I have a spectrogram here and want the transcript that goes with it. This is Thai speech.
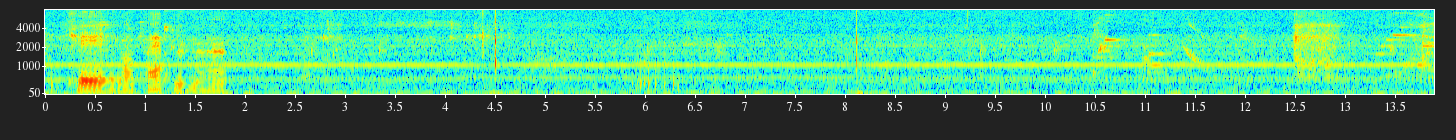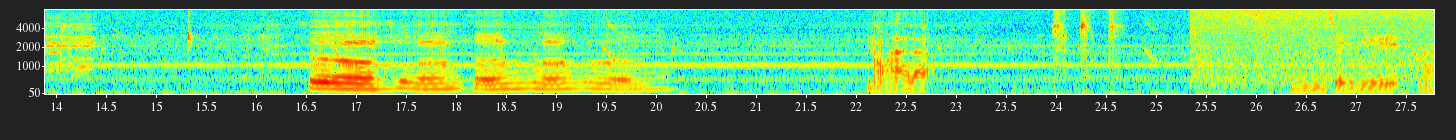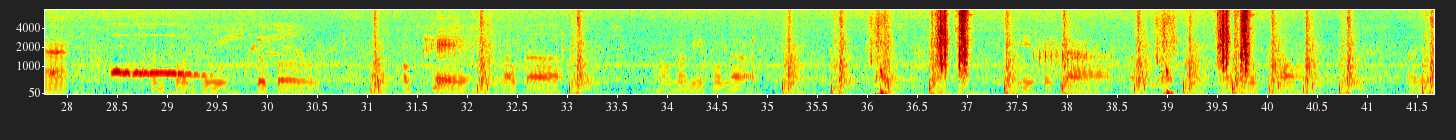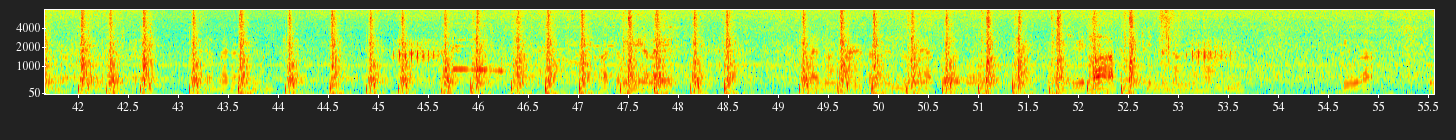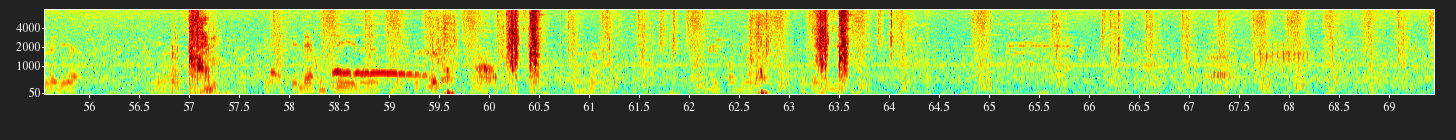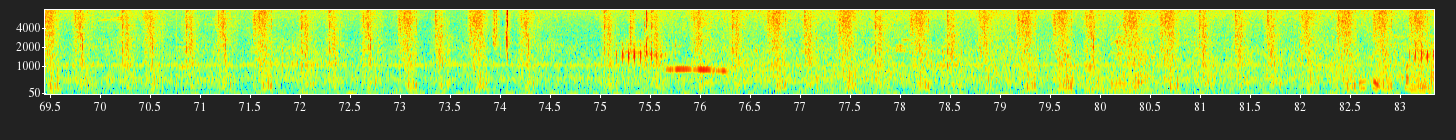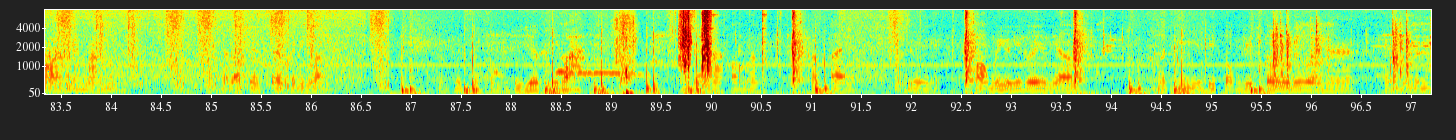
โอเครอแป๊บหนึ่งนะฮะเมาหายแล้วอืมเสียงอย่าง นี้นะฮะคอนโทรลทูเซอร์เวอร์โอเค เราก็ผมก็มีครบแล้ว มีเซก้ากับลูกสองเราจะไปเราจะไปเดี๋ยวไปทางนี้นอาจจะไม่มีอะไร อะไรมากมายนะครับเป็นแนวตัวเพื่อว่าเอาชีวิตรอดกินอาหารอาหารหิวแล้วกินอะไรเดียวนี่ครับโอเค สีแดงข้าวชีเลยนะฮะมีความน่ารู้สึกว่าคนน้อยไม่มันเดี๋ยวเราเปลี่ยนเซิร์ฟกันดีกว่า เยอะก็ดีกว่าจะหาของมันกลับไปนี่ของไม่อยู่ที่พื้นอย่างเดียวมันจะมีอยู่ที่ตรงที่ตู้ด้วยนะฮะแค่นี้มัน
